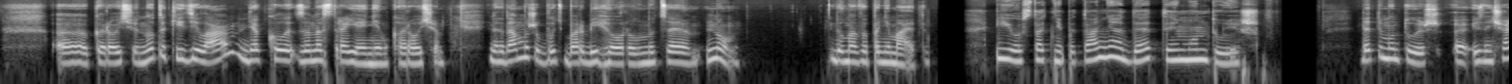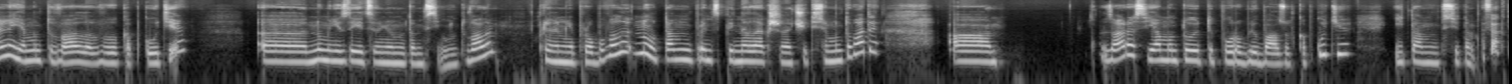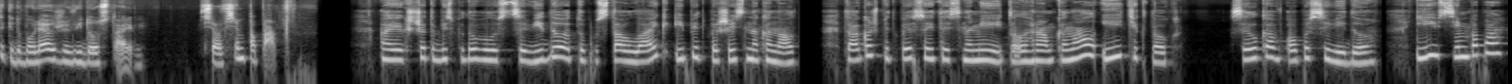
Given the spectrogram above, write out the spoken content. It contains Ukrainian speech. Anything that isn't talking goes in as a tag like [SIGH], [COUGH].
Е, коротше, ну такі діла, як коли за настроєнням, коротше. Іноді може бути Барбі Герл, ну це, ну, думаю, ви розумієте. І останнє питання: де ти монтуєш? Де ти монтуєш? Е, Ізначально я монтувала в капкуті. Е, ну, мені здається, в ньому там всі монтували. Принаймні пробували. Ну, там, в принципі, не легше навчитися монтувати. А зараз я монтую, типу, роблю базу в капкуті, і там всі там ефектики додаю вже в відео старі. Все, всім па-па. А якщо тобі сподобалось це відео, то постав лайк і підпишись на канал. Також підписуйтесь на мій телеграм-канал і TikTok. Ссылка в описі відео. І всім па-па!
